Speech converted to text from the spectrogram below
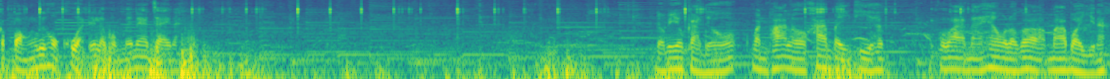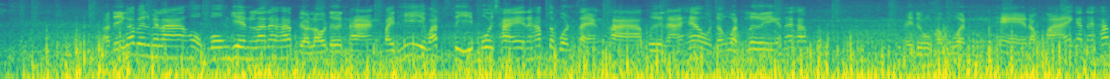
กระป๋องหรือ 6 ขวดได้แหละผมไม่แน่ใจนะ เดี๋ยวมีโอกาสเดี๋ยววันพระเราข้ามไปอีกทีครับ เพราะว่านาแห้วเราก็มาบ่อยอยู่นะ ตอนนี้ก็เป็นเวลา6โมงเย็นแล้วนะครับ เดี๋ยวเราเดินทางไปที่วัดศรีโพชัยนะครับตำบลแสงพาอำเภอนาแห้วจังหวัดเลยกันนะครับ ไปดูขบวนแห่ดอกไม้กันนะครับ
